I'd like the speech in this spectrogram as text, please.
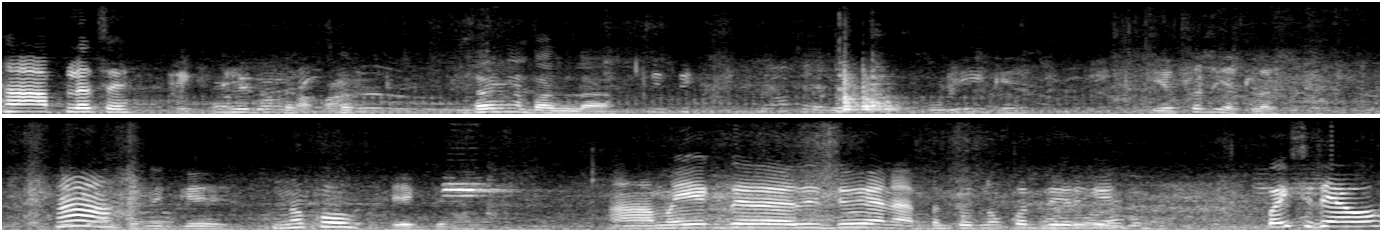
हा आपलंच आहे. सर ना बाजूला. एकच घेतला हा. नको. एक दे. हा मग एक देऊया ना पण तू नको दीर घे. पैसे द्या हो.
